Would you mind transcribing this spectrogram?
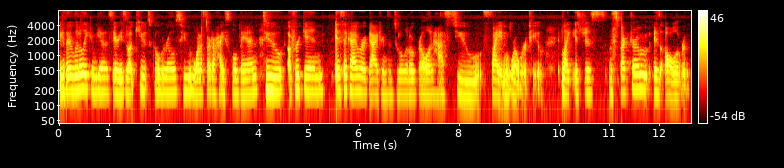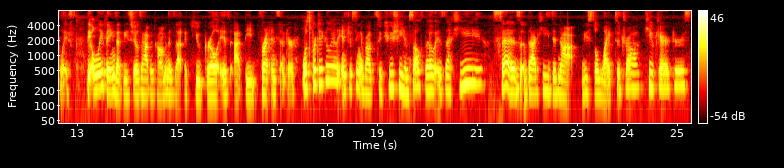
There literally can be a series about cute schoolgirls who want to start a high school band to a freaking isekai where a guy turns into a little girl and has to fight in World War II. Like it's just the spectrum is all over the place. The only thing that these shows have in common is that a cute girl is at the front and center. What's particularly interesting about Tsukushi himself though is that he says that he did not used to like to draw cute characters.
